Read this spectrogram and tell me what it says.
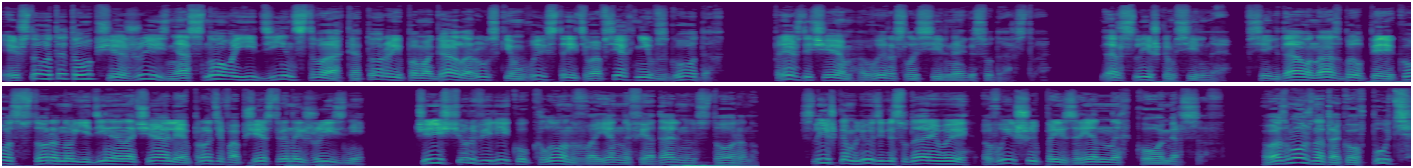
И что вот эта общая жизнь — основа единства, которая помогала русским выстоять во всех невзгодах, прежде чем выросло сильное государство. Даже слишком сильное. Всегда у нас был перекос в сторону единоначалия против общественной жизни, Чересчур велик уклон в военно-феодальную сторону. Слишком люди государевы выше презренных коммерсов. Возможно, таков путь,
